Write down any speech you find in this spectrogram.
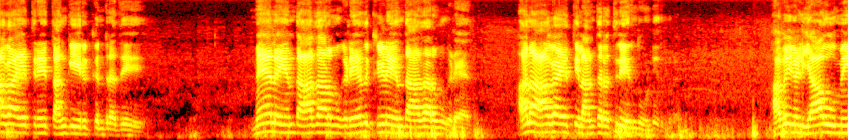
ஆகாயத்திலே தங்கி இருக்கின்றது. மேலே எந்த ஆதாரமும் கிடையாது கீழே எந்த ஆதாரமும் கிடையாது. ஆனால் ஆகாயத்தில் அந்தரத்தில் இருந்து கொண்டு இருக்கிறார் அவைகள் யாவுமே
